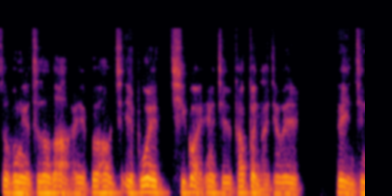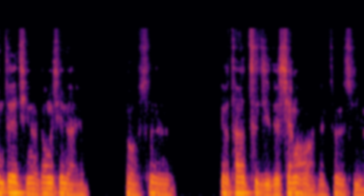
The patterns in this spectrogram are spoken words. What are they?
做朋友知道说啊，也不好奇，也不会奇怪，因为其实他本来就会会引进这些其他东西来，哦是。有他自己的想法的，这个是有，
